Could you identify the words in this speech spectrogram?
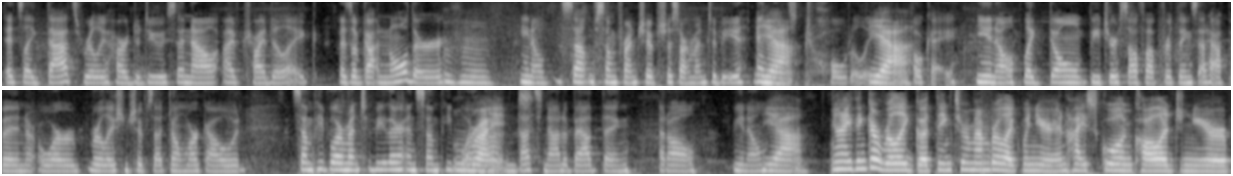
it's like that's really hard to do so now i've tried to like as i've gotten older Mm-hmm. you know some some friendships just aren't meant to be and Yeah. that's totally Yeah. okay you know like don't beat yourself up for things that happen or relationships that don't work out some people are meant to be there and some people are not and that's not a bad thing at all you know Yeah. And I think a really good thing to remember, like when you're in high school and college and you're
